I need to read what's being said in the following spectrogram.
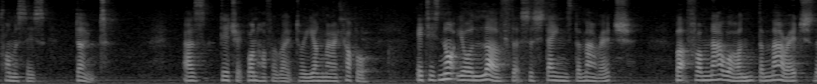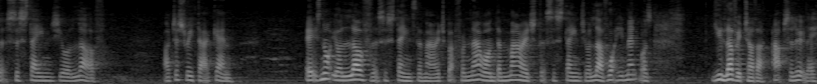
promises don't. As Dietrich Bonhoeffer wrote to a young married couple, it is not your love that sustains the marriage, but from now on, the marriage that sustains your love. I'll just read that again. It is not your love that sustains the marriage, but from now on, the marriage that sustains your love. What he meant was, you love each other, absolutely.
